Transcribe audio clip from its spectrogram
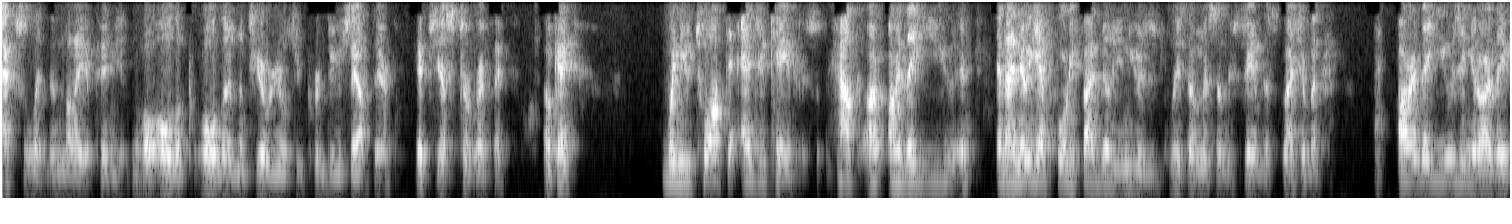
excellent, in my opinion. All, all the all the materials you produce out there, it's just terrific. Okay, when you talk to educators, how are, are they? And I know you have 45 million users. Please don't misunderstand this question, but are they using it? Are they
